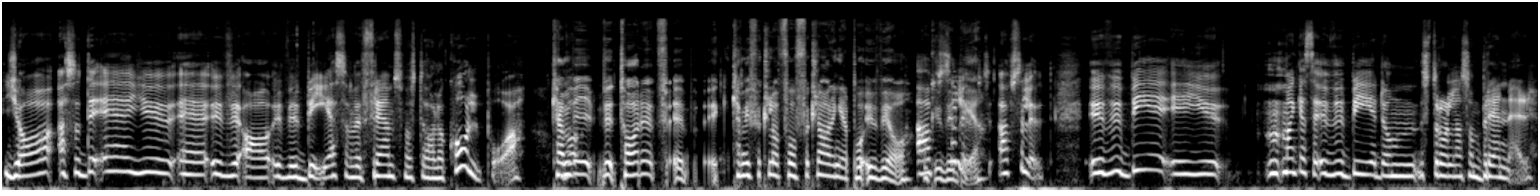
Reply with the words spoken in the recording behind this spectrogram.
Ja, alltså det är ju eh, UVA och UVB som vi främst måste hålla koll på. Kan vi, ta det, eh, kan vi förkla- få förklaringar på UVA och UVB? Absolut, absolut. UVB är ju, man kan säga UVB är de strålarna som bränner.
